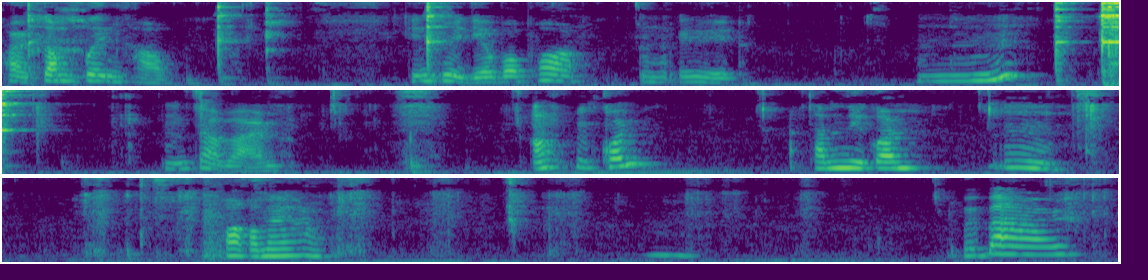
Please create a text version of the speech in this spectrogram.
หอยต้มเปื้อนเขา กินถ้วยเดียวบ่พ่ออืมอืมอืมจับหลายอ๋อคนทำนี่ก่อน อืมพอกันไหมคะ 拜拜。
